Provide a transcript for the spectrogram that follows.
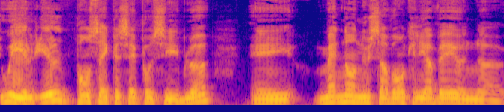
Oui, il, pensait que c'est possible, et maintenant nous savons qu'il y avait une, euh,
